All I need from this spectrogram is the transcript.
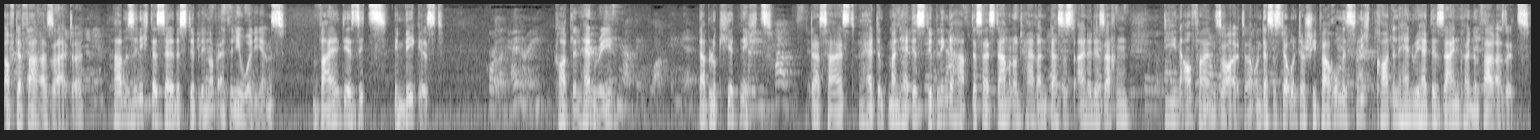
auf der Fahrerseite, haben Sie nicht dasselbe Stippling auf Anthony Williams, weil der Sitz im Weg ist. Cortland Henry, da blockiert nichts. Das heißt, hätte, man hätte Stippling gehabt. Das heißt, Damen und Herren, das ist eine der Sachen, die Ihnen auffallen sollte. Und das ist der Unterschied, warum es nicht Cortland Henry hätte sein können im Fahrersitz.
